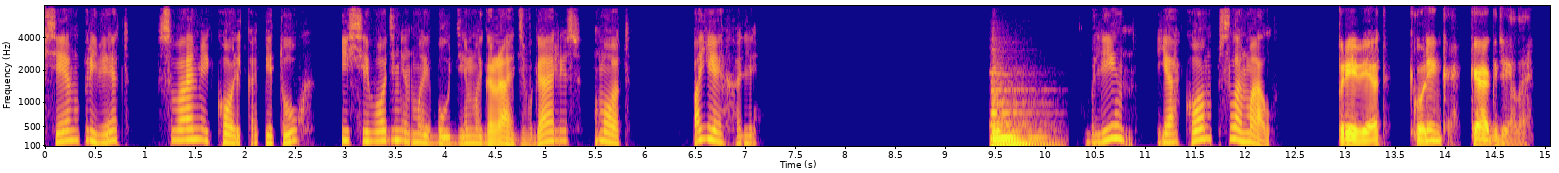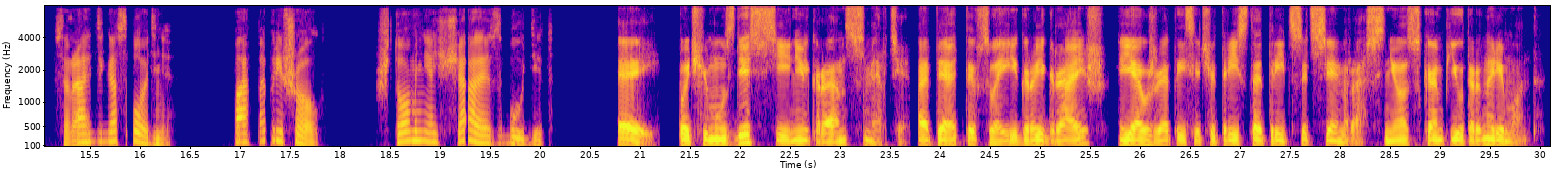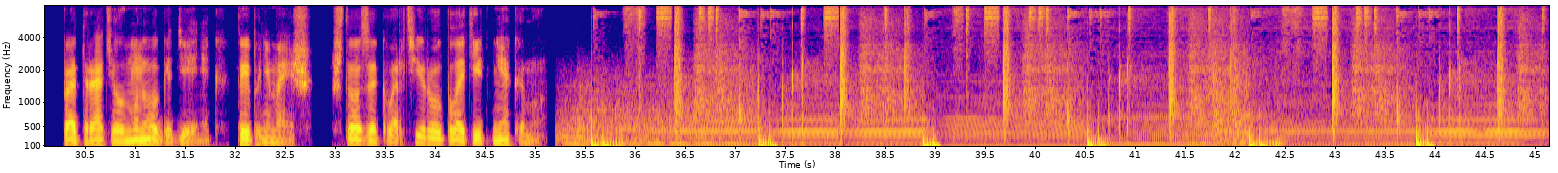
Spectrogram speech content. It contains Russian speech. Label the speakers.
Speaker 1: Всем привет, с вами Колька Петух, и сегодня мы будем играть в Гаррис мод. Поехали! Блин, я комп сломал.
Speaker 2: Привет, Коленька, как дела?
Speaker 1: Срать господня. Папа пришел. Что мне сейчас будет?
Speaker 2: Эй, почему здесь синий экран смерти? Опять ты в свои игры играешь? Я уже 1337 раз снес компьютер на ремонт. Потратил много денег. Ты понимаешь, что за квартиру платить некому?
